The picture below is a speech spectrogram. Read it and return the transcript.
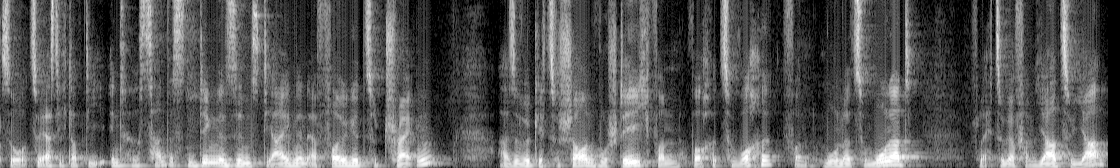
So, zuerst, ich glaube, die interessantesten Dinge sind, die eigenen Erfolge zu tracken. Also wirklich zu schauen, wo stehe ich von Woche zu Woche, von Monat zu Monat, vielleicht sogar von Jahr zu Jahr.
